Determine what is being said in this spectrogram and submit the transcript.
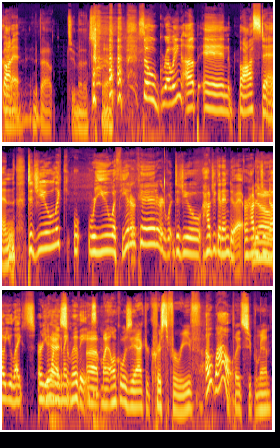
Got in, it. in about two minutes. Yeah. So, growing up in Boston, did you like? w- Were you a theater kid, or what- did you? How'd you get into it, or how did you know you liked or you wanted to make some- movies? Uh, my uncle was the actor Christopher Reeve. oh wow! Played Superman.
